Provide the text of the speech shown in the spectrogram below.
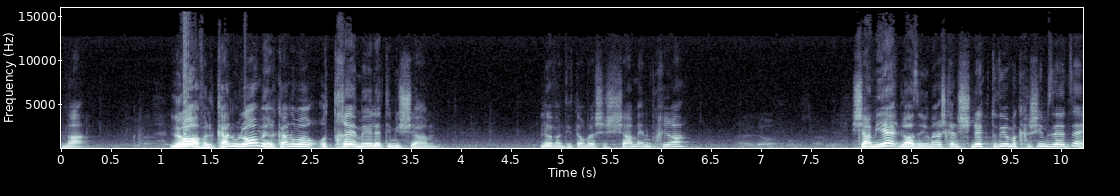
מה? לא, אבל כאן הוא לא אומר, כאן הוא אומר, אתכם העליתי משם. לא הבנתי, אתה אומר ששם אין בחירה? שם יהיה, לא, אז אני אומר, יש כאן שני כתובים המכחישים זה את זה.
